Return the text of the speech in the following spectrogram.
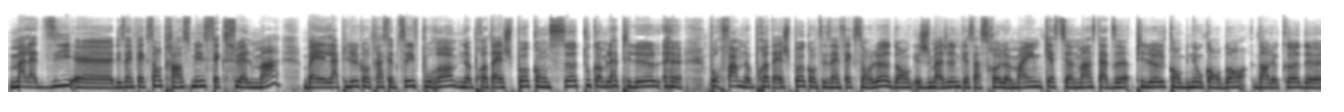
maladies euh, des infections transmises sexuellement ben la pilule contraceptive pour hommes ne protège pas contre ça tout comme la pilule euh, pour femmes ne protège pas contre ces infections là donc j'imagine que ça sera le même questionnement c'est-à-dire pilule combinée au condom dans le cas de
